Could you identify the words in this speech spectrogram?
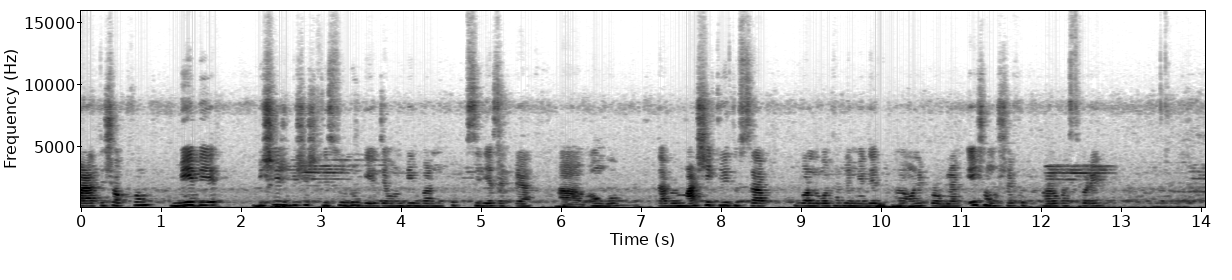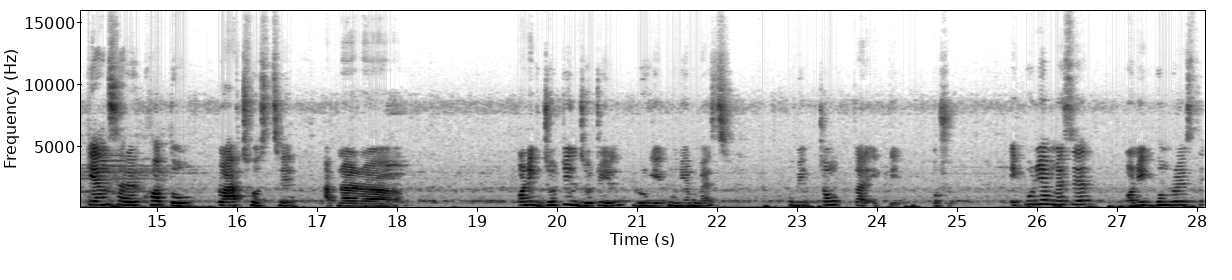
বাড়াতে সক্ষম, মেয়েদের বিশেষ বিশেষ কিছু রোগে যেমন ডিম্বাণু খুব সিরিয়াস একটা অঙ্গ। তারপর মাসিক ঋতুস্রাব গণ্ডগোল থাকলে মেয়েদের অনেক প্রবলেম এই সমস্যায় খুব ভালো কাজ করে। ক্যান্সারের ক্ষত প্লাট হচ্ছে আপনার অনেক জটিল জটিল রোগী কুনিয়াম ম্যাচ। খুবই চমৎকার একটি ওষুধ। এই কুনিয়াম ম্যাচের অনেক গুণ রয়েছে,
